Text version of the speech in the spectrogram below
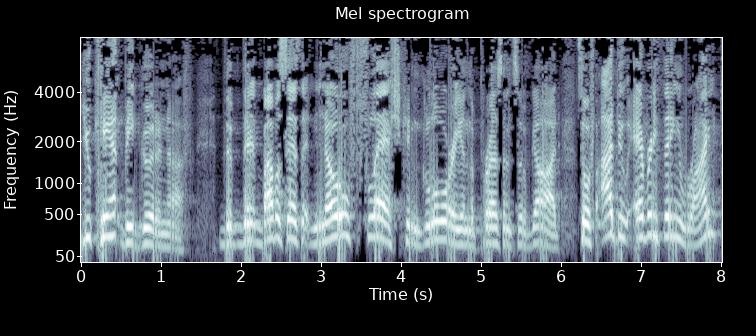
You can't be good enough. The, the, Bible says that no flesh can glory in the presence of God. So if I do everything right,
